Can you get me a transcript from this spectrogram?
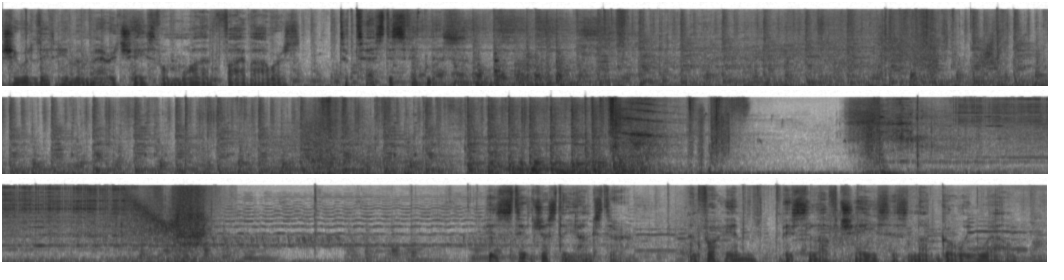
She would lead him a merry chase for more than five hours to test his fitness. He's still just a youngster, and for him, this love chase is not going well.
